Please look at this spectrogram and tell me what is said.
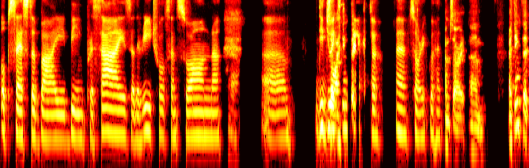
obsessed by being precise the rituals and so on yeah. Um, did you so expect that, uh, sorry go ahead i'm sorry um, i think that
